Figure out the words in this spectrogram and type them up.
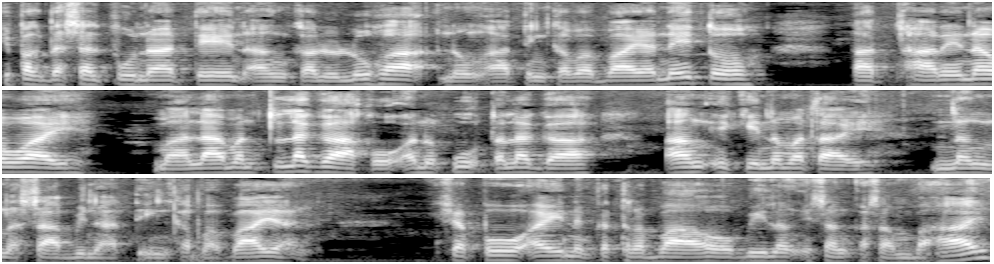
ipagdasal po natin ang kaluluha ng ating kababayan na ito at harinaway malaman talaga kung ano po talaga ang ikinamatay ng nasabi nating kababayan. Siya po ay nagkatrabaho bilang isang kasambahay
